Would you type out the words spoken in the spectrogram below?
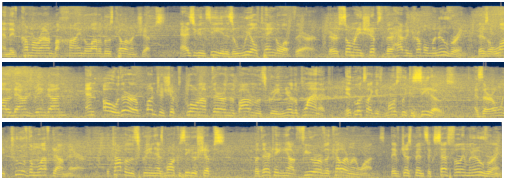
and they've come around behind a lot of those Kellerman ships. As you can see, it is a real tangle up there. There are so many ships that they're having trouble maneuvering. There's a lot of damage being done, and oh, there are a bunch of ships blown up there on the bottom of the screen near the planet. It looks like it's mostly Cassidos, as there are only two of them left down there. The top of the screen has more Cassido ships, but they're taking out fewer of the Kellerman ones. They've just been successfully maneuvering.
